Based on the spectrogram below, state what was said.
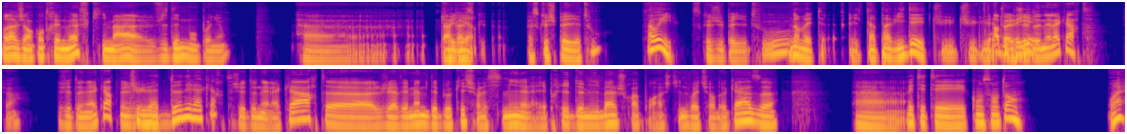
Bref, j'ai rencontré une meuf qui m'a vidé de mon pognon. Euh, bah, parce, dire que, parce que je payais tout. Ah oui. Parce que je lui payais tout. Non, mais elle t'a pas vidé. Tu, tu lui as ah tout bah, payé. ai donné la carte. Tu vois. Je lui ai donné la carte. Mais Tu lui as donné la carte? je lui ai donné la carte. euh, je lui avais même débloqué sur les 6000. Elle avait pris 2000 balles, je crois, pour acheter une voiture d'occasion. Euh, Mais t'étais consentant? ouais.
